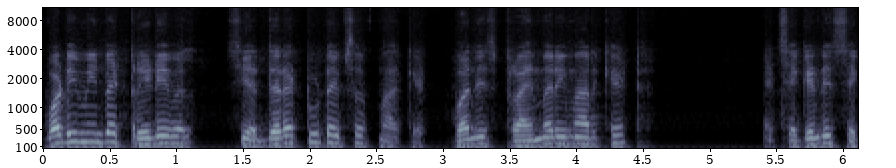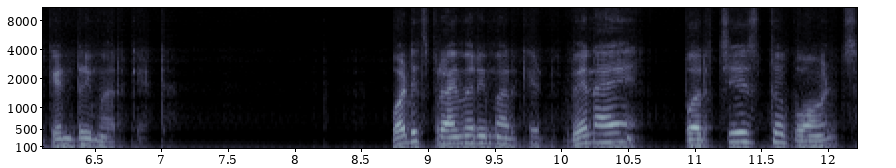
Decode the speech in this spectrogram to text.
what do you mean by tradable? See, there are two types of market. One is primary market and second is secondary market. What is primary market? When I purchase the bonds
